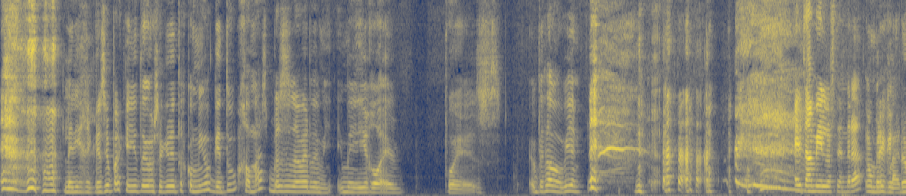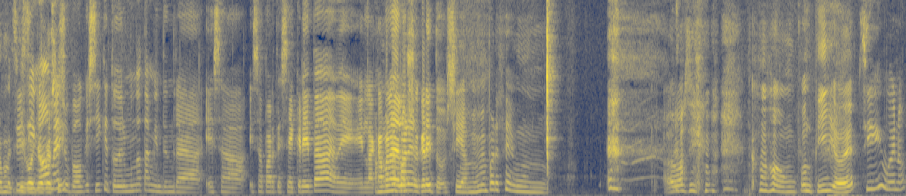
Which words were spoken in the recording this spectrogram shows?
Le dije que sepas que yo tengo secretos conmigo que tú jamás vas a saber de mí. Y me dijo él, pues empezamos bien. él también los tendrá. Hombre, claro, me Sí, digo sí, yo no, que me sí. supongo que sí, que todo el mundo también tendrá esa, esa parte secreta de, en la A cámara de los secretos. Sí, a mí me parece un... Algo así como un puntillo, ¿eh? Sí, bueno.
